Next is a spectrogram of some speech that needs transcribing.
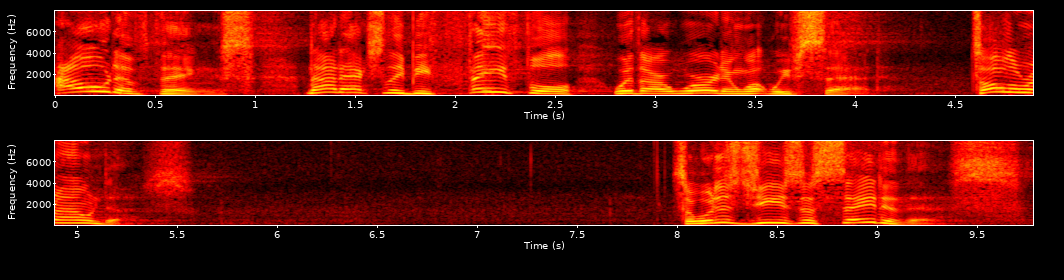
out of things, not actually be faithful with our word and what we've said. It's all around us. So, what does Jesus say to this?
